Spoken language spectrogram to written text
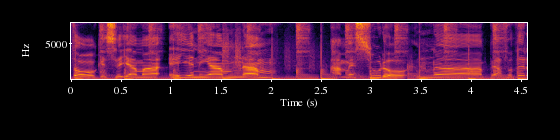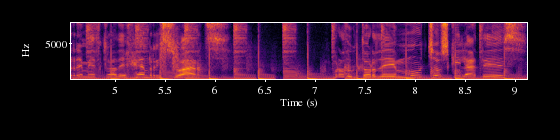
Que se llama Eyeniam Nam Amesuro, una pedazo de remezcla de Henry Schwartz, un productor de muchos quilates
